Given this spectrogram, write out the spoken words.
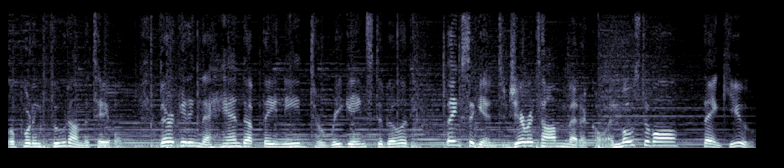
or putting food on the table. They're getting the hand up they need to regain stability. Thanks again to Geritom Medical, and most of all, thank you.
